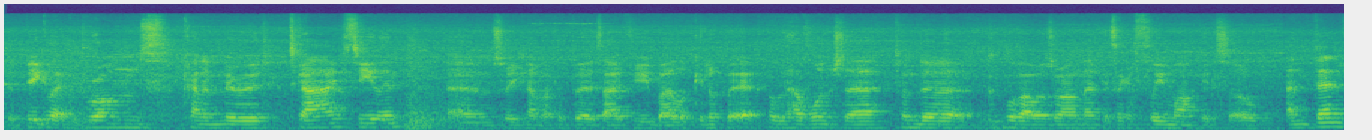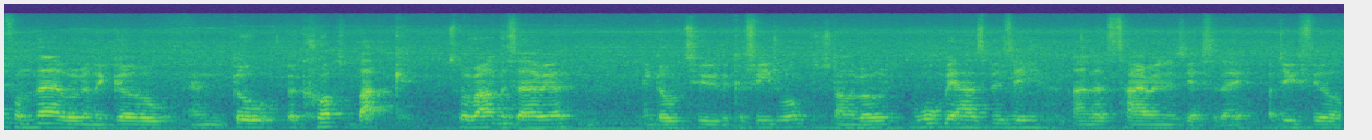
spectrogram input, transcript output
the big like bronze kind of mirrored sky ceiling, um, so you can have like a bird's eye view by looking up at it. Probably have lunch there, spend a couple of hours around there. It's like a flea market, so and then from there we're gonna go and go across back to around this area and go to the cathedral just down the road. Won't be as busy and as tiring as yesterday. I do feel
